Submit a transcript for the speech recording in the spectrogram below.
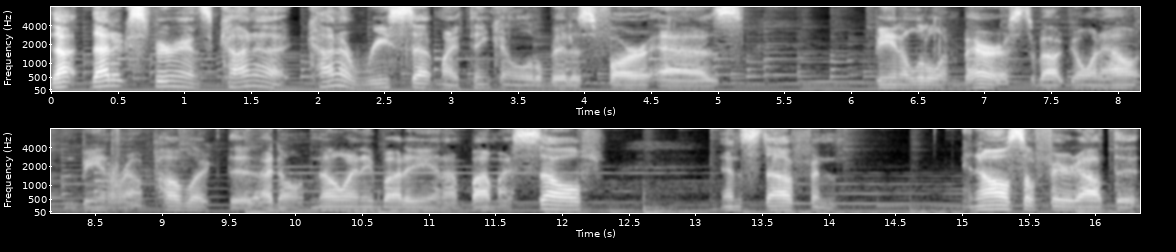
that that experience kind of kind of reset my thinking a little bit as far as being a little embarrassed about going out and being around public that I don't know anybody and I'm by myself and stuff and and I also figured out that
